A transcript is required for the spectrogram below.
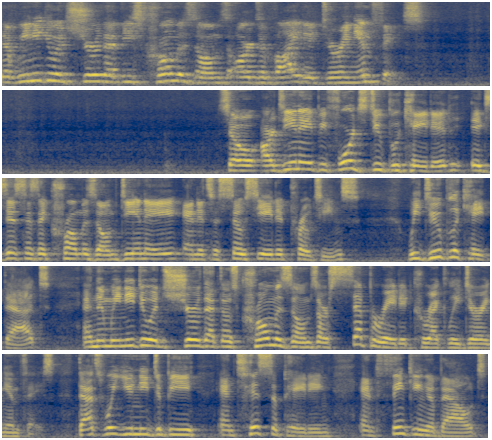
that we need to ensure that these chromosomes are divided during M phase. So our DNA, before it's duplicated, exists as a chromosome, DNA and its associated proteins. We duplicate that, and then we need to ensure that those chromosomes are separated correctly during M phase. That's what you need to be anticipating and thinking about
